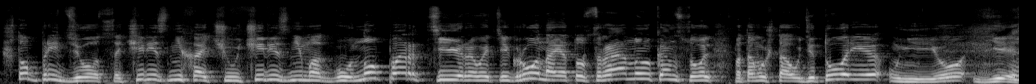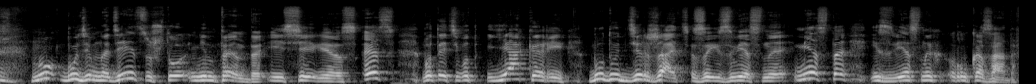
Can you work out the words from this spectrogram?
что придется через не хочу, через не могу, но портировать игру на эту сраную консоль, потому что аудитория у нее есть. Ну, будем надеяться, что Nintendo и Series S, вот эти вот якори будут держать за известное место известных рукозадов.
